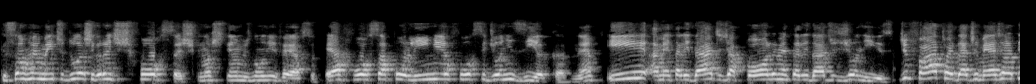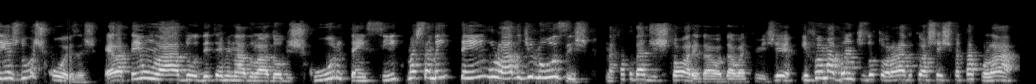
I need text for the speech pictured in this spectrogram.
que são realmente duas grandes forças que nós temos no universo é a força apolínea e a força dionisíaca, né? E a mentalidade de Apolo e a mentalidade de Dionísio. De fato, a Idade Média ela tem as duas coisas. Ela tem um lado, determinado lado obscuro, tem sim, mas também tem o lado de luzes. Na faculdade de História da, da UFMG, e foi uma banca de doutorado que eu achei espetacular.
